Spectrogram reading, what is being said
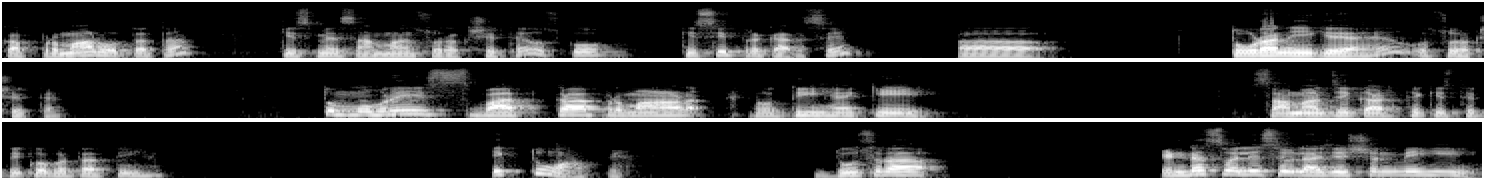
का प्रमाण होता था कि इसमें सामान सुरक्षित है उसको किसी प्रकार से आ, तोड़ा नहीं गया है वो सुरक्षित है। तो मोहरें इस बात का प्रमाण होती हैं कि सामाजिक आर्थिक स्थिति को बताती हैं। एक तो वहाँ पे। दूसरा, इंडस वैली सिविलाइजेशन में ही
